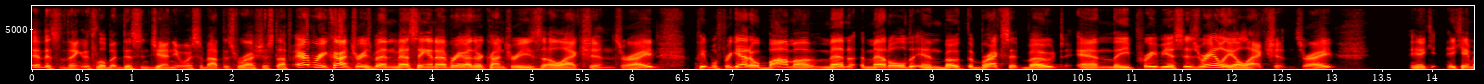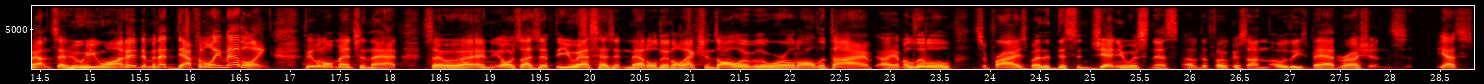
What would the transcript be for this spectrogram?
and this is the thing that's a little bit disingenuous about this Russia stuff. Every country has been messing in every other country's elections, right? People forget Obama med- meddled in both the Brexit vote and the previous Israeli elections, right? He came out and said who he wanted. I mean, that's definitely meddling. People don't mention that. So, uh, and you know, it's as if the U.S. hasn't meddled in elections all over the world all the time. I am a little surprised by the disingenuousness of the focus on, oh, these bad Russians. Yes,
